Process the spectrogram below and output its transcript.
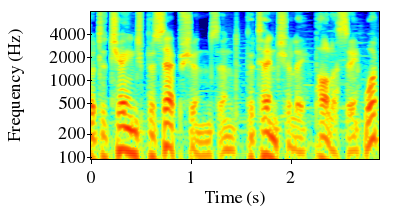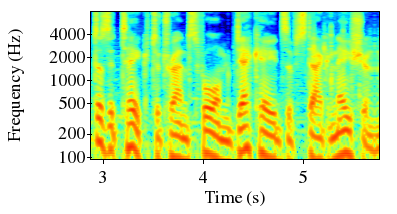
but to change perceptions and potentially policy. What does it take to transform decades of stagnation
